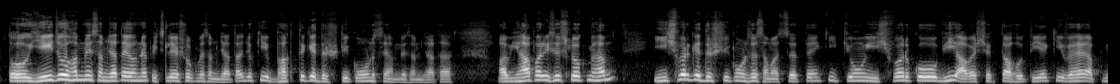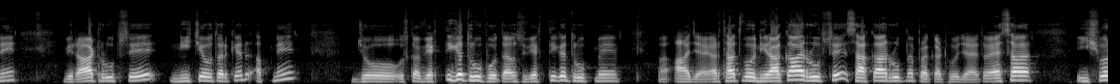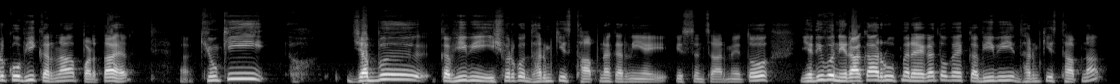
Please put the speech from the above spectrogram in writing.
तो ये जो हमने समझा था हमने पिछले श्लोक में समझा था, जो कि भक्त के दृष्टिकोण से हमने समझा था। अब यहाँ पर इस श्लोक में हम ईश्वर के दृष्टिकोण से समझ सकते हैं कि क्यों ईश्वर को भी आवश्यकता होती है कि वह अपने विराट रूप से नीचे उतर कर अपने जो उसका व्यक्तिगत रूप होता है, उस व्यक्तिगत रूप में आ जाए। अर्थात वो निराकार रूप से साकार रूप में प्रकट हो जाए। तो ऐसा ईश्वर को भी करना पड़ता है, क्योंकि जब कभी भी ईश्वर को धर्म की स्थापना करनी है इस संसार में तो यदि वो निराकार रूप में रहेगा तो वह कभी भी धर्म की स्थापना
